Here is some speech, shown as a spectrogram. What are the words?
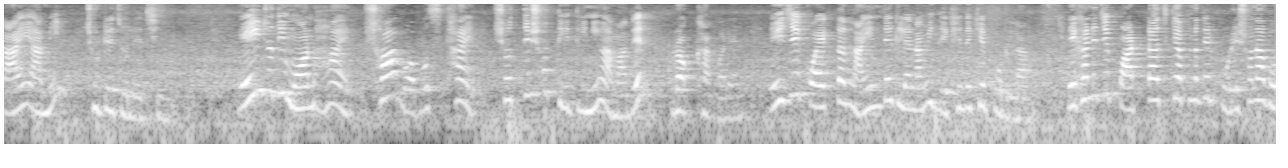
তাই আমি ছুটে চলেছি। এই যদি মন হয়, সব অবস্থায় সত্যি সত্যি তিনি আমাদের রক্ষা করেন। এই যে কয়েকটা লাইন দেখলেন, আমি দেখে দেখে পড়লাম। এখানে যে পাঠটা আজকে আপনাদের পড়ে শোনাবো,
